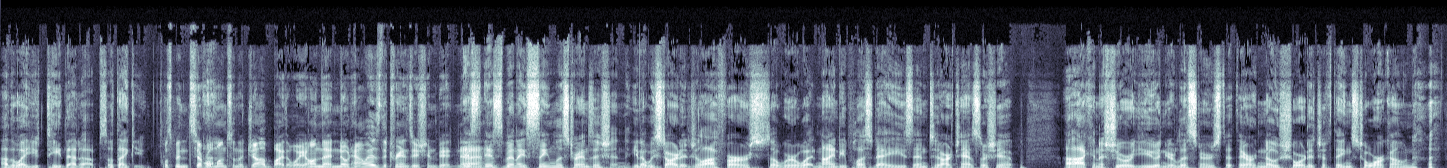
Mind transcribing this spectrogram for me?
uh, the way you teed that up. So thank you. Well, it's been several uh, months on the job, by the way. On that note, how has the transition been? Uh, it's, it's been a seamless transition. You know, we started July 1st, so we're what 90 plus days into our chancellorship. Uh, I can assure you and your listeners that there are no shortage of things to work on.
